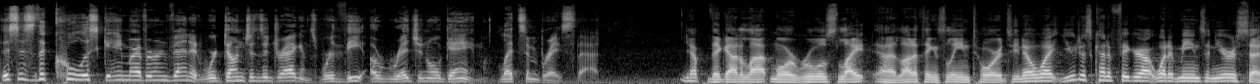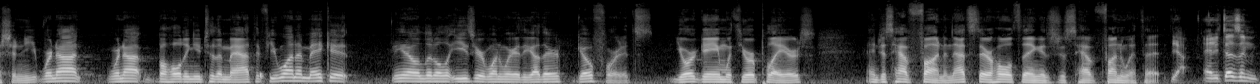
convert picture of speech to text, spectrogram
This is the coolest game ever invented. We're Dungeons and Dragons. We're the original game. Let's embrace that. Yep, they got a lot more rules light. Uh, a lot of things lean towards, you know what? You just kind of figure out what it means in your session. You- We're not we're not beholding you to the math. If you want to make it, you know, a little easier one way or the other, go for it. It's your game with your players and just have fun. And that's their whole thing is just have fun with it. Yeah, and it doesn't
